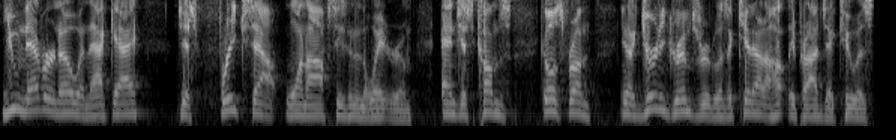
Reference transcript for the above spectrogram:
You never know when that guy just freaks out one off season in the weight room and just comes goes from you know Journey Grimsrud was a kid out of Huntley Project who was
